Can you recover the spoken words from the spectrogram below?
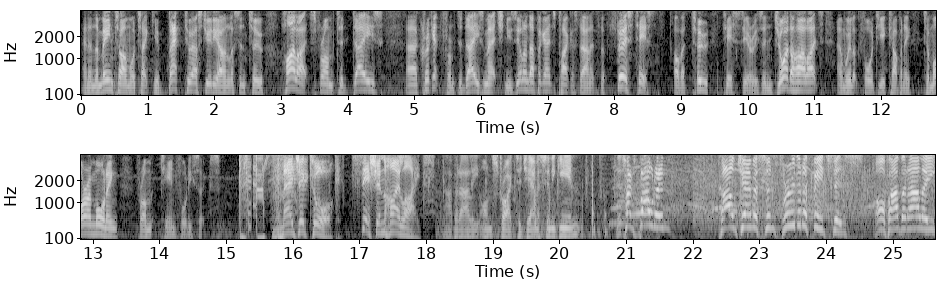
And in the meantime, we'll take you back to our studio and listen to highlights from today's uh, cricket, from today's match, New Zealand up against Pakistan. It's the first test of a two-test series. Enjoy the highlights, and we look forward to your company tomorrow morning from 10:46. Magic Talk session highlights. Abid Ali on strike to Jamieson again. This one's bowled in. Kyle Jamieson through the defences of Abid Ali.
